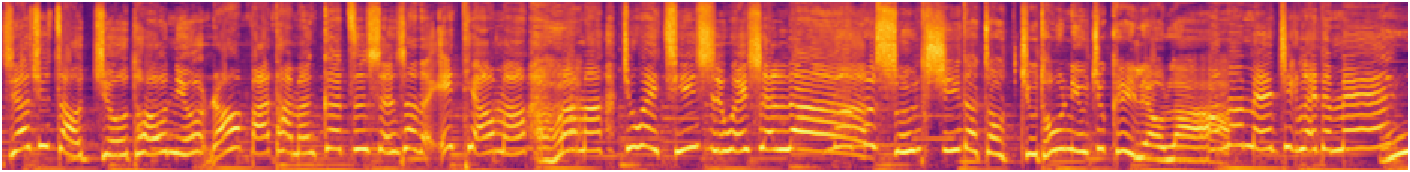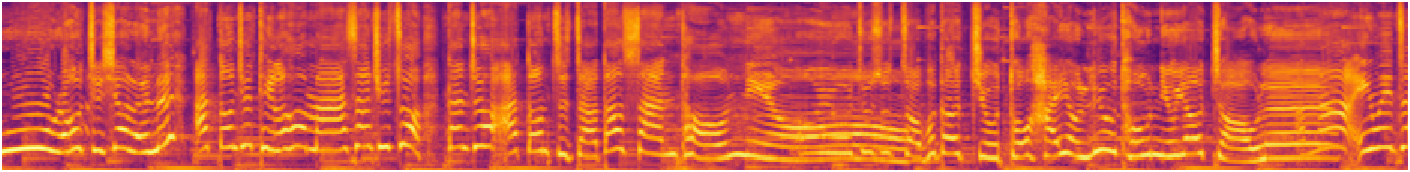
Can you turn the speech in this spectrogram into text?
只要去找九头牛，然后拔他们各自身上的一条毛，妈妈就会起死回生了。那么神奇的，找九头牛就可以了啦。那 magic 来的咩？哦，然后接下来呢？阿东就听了后马上去做，但最后阿东只找到三头牛。哎呦，就是找不到九头，还有六头牛要找嘞。那因为在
